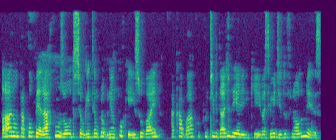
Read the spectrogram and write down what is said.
param para cooperar com os outros se alguém tem um problema, porque isso vai acabar com a produtividade dele, que vai ser medido no final do mês.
